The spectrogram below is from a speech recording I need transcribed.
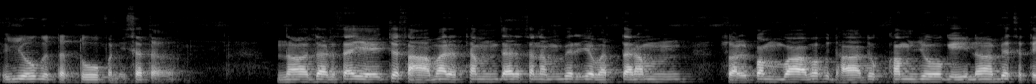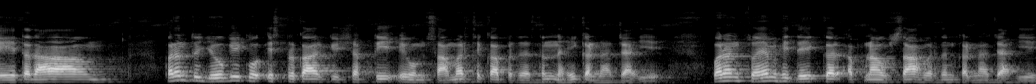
योग तत्वोपनिषद न दर्शये च सामर्थ्यम दर्शनम वीर्यवत्तरम स्वल्पम वा बहुधा दुखम योगी न व्यथते तदा। परंतु योगी को इस प्रकार की शक्ति एवं सामर्थ्य का प्रदर्शन नहीं करना चाहिए, वरन स्वयं ही देखकर अपना उत्साह वर्धन करना चाहिए।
